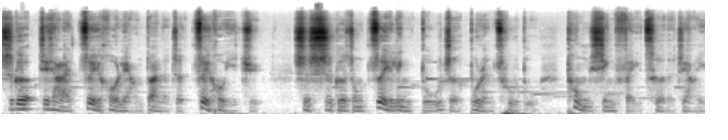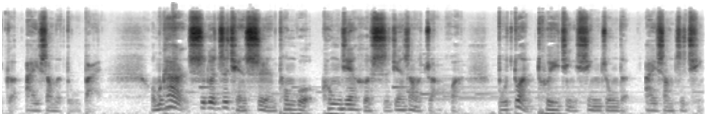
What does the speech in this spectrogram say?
诗歌接下来最后两段的这最后一句。是诗歌中最令读者不忍触读、痛心悱恻的这样一个哀伤的独白。我们看诗歌之前，诗人通过空间和时间上的转换，不断推进心中的哀伤之情，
